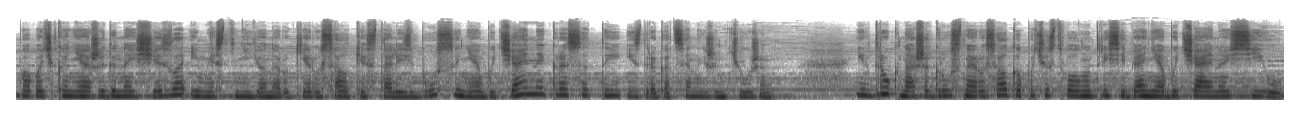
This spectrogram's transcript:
Бабочка неожиданно исчезла, и вместо нее на руке русалки остались бусы необычайной красоты из драгоценных жемчужин. И вдруг наша грустная русалка почувствовала внутри себя необычайную силу.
